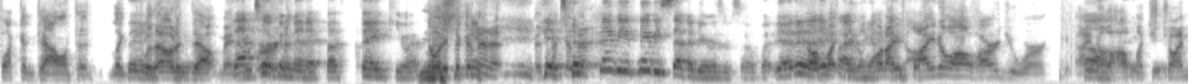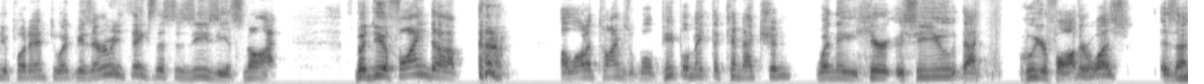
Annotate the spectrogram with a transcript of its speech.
fucking talented, like Thank without you. a doubt, man. that took a it. minute, but thank you. I No, it took a minute. It, It took took minute. maybe maybe seven years or so, but yeah, it, No, but, finally you, but I. I know how hard you work. I know Oh, how much you. time you put into it because everybody thinks this is easy. It's not. But do you find uh, a lot of times will people make the connection when they hear see you that who your father was? Is that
